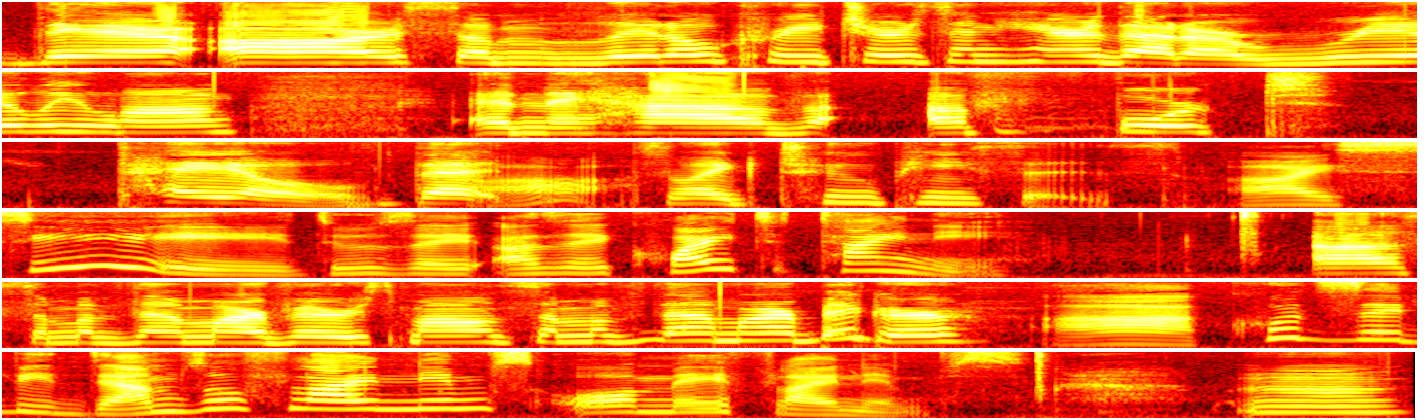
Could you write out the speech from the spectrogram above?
there are some little creatures in here that are really long and they have a forked tail that's Ah. like two pieces. I see. Do they are they quite tiny? Uh, some of them are very small and some of them are bigger. Ah, could they be damselfly nymphs or mayfly nymphs? Mm,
